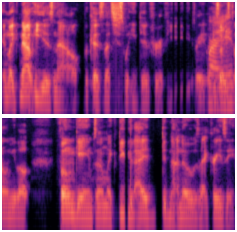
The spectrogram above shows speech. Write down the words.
And like now he is now because that's just what he did for a few years, right? Like right. he's always telling me about phone games and I'm like, dude, I did not know it was that crazy.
